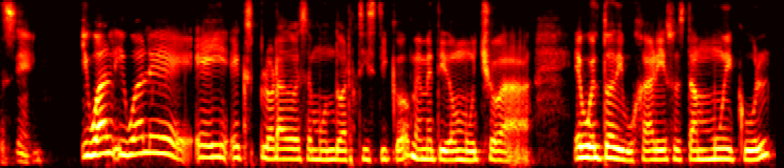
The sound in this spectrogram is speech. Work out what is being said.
Sí. Igual, igual he, explorado ese mundo artístico, me he metido mucho a, he vuelto a dibujar y eso está muy cool.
